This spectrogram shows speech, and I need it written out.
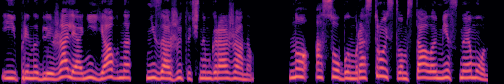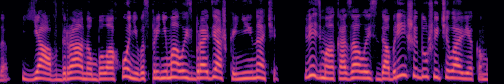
и принадлежали они явно незажиточным горожанам. Но особым расстройством стала местная мода. Я в драном балахоне воспринималась бродяжкой не иначе. Ведьма оказалась добрейшей душей человеком.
